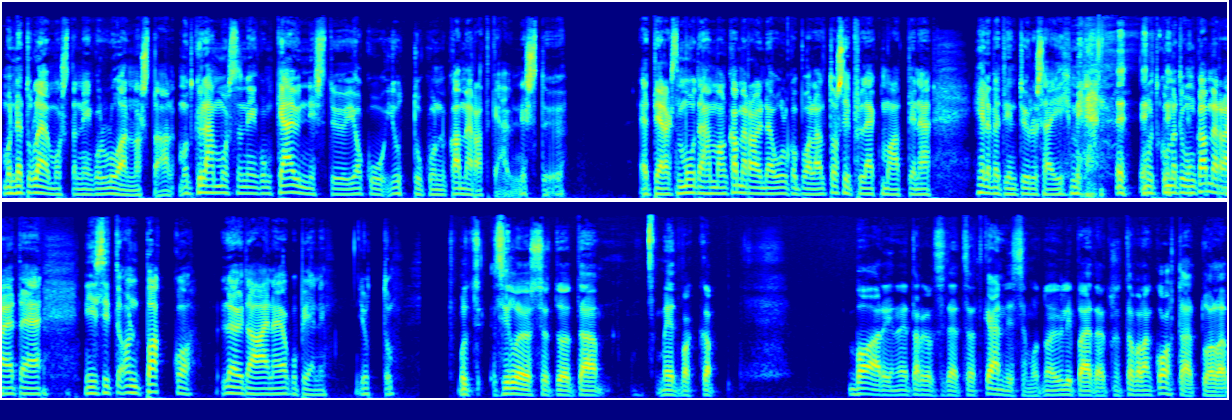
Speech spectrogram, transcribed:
mutta ne tulee musta niin kuin luonnostaan. Mutta kyllähän musta niin kuin käynnistyy joku juttu, kun kamerat käynnistyy. Että tiedätkö, muutenhan mä oon kameroiden ulkopuolella tosi flekmaattinen, helvetin tylsä ihminen. Mutta kun mä tuun kamera eteen, niin sitten on pakko löytää aina joku pieni juttu. Mutta silloin, jos sä tuota, meet vaikka baariin, ei tarkoita sitä, että sä oot kännissä, mutta noin ylipäätään, kun sä tavallaan kohtaat tuolla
